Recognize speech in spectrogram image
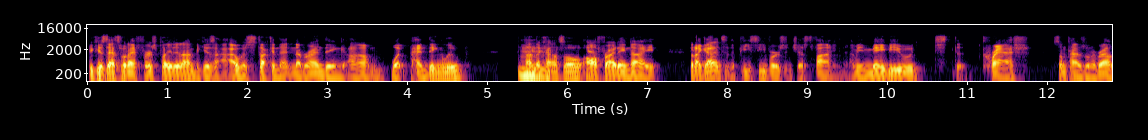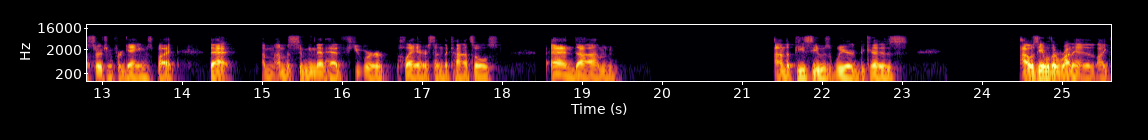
because that's what I first played it on because I was stuck in that never ending um what pending loop on the Mm. console all Friday night. But I got into the PC version just fine. I mean, maybe it would crash sometimes whenever I was searching for games, but that I'm, I'm assuming that had fewer players than the consoles. And um, on the PC, it was weird because I was able to run it at like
